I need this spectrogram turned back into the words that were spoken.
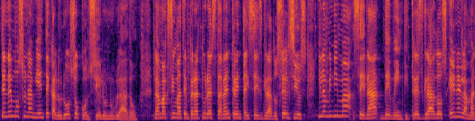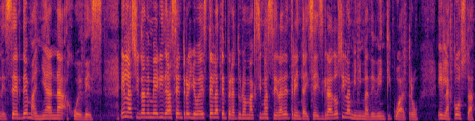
tenemos un ambiente caluroso con cielo nublado. La máxima temperatura estará en 36 grados Celsius y la mínima será de 23 grados en el amanecer de mañana jueves. En la ciudad de Mérida, centro y oeste, la temperatura máxima será de 36 grados y la mínima de 24. En la costa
